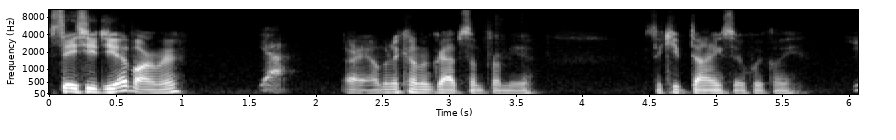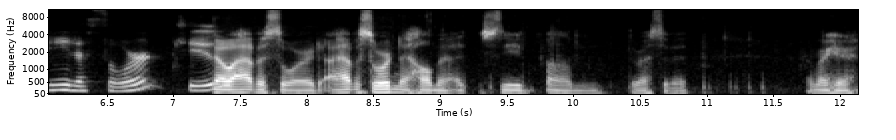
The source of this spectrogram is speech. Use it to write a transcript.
Stacy, do you have armor? Yeah. All right, I'm gonna come and grab some from you. So keep dying so quickly. Do you need a sword too? No, I have a sword. I have a sword and a helmet. I just need um the rest of it. I'm right here.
